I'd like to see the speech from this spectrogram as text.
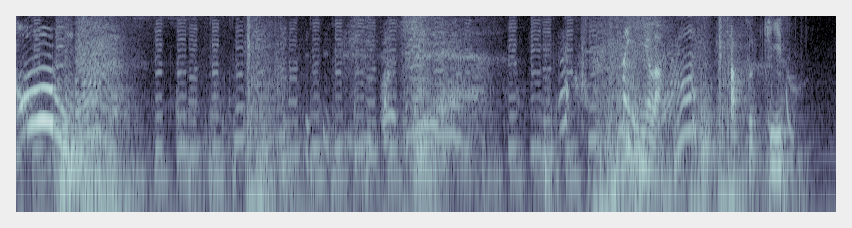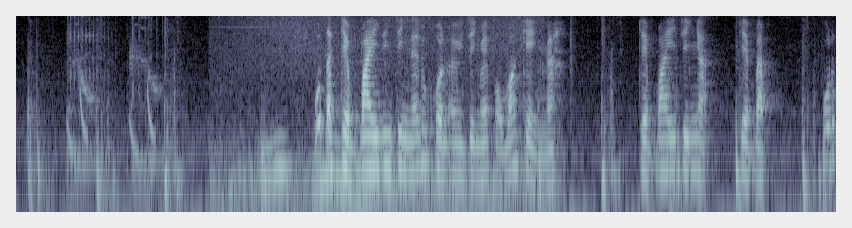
ตุ้มนี่ล่ะหืมทับสุดขีดโอ้แต่เก็บไวจริง ๆ นะทุกคน เอาจริงๆไหมผมว่าเก่งนะ เก็บไวจริงอะเก็บแบบ ปุ๊บ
